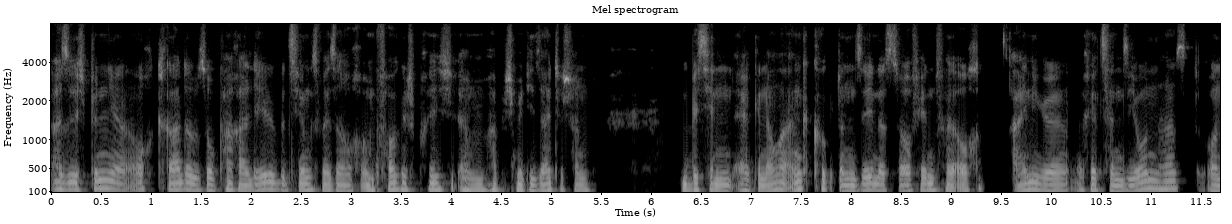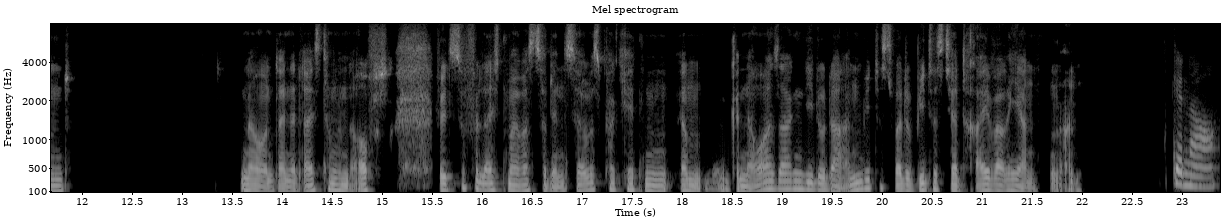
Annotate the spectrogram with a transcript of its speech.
Also ich bin ja auch gerade so parallel, beziehungsweise auch im Vorgespräch, ähm, habe ich mir die Seite schon ein bisschen äh, genauer angeguckt und sehe, dass du auf jeden Fall auch einige Rezensionen hast und Genau, und deine Leistungen auf. Willst du vielleicht mal was zu den Servicepaketen ähm, genauer sagen, die du da anbietest? Weil du bietest ja drei Varianten an. Genau.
